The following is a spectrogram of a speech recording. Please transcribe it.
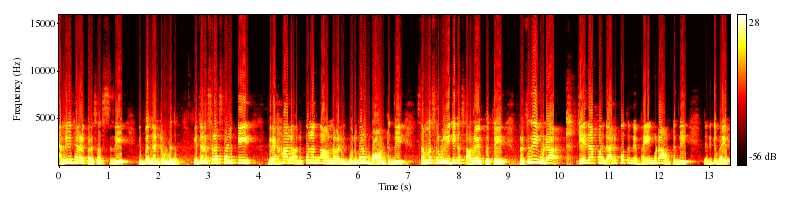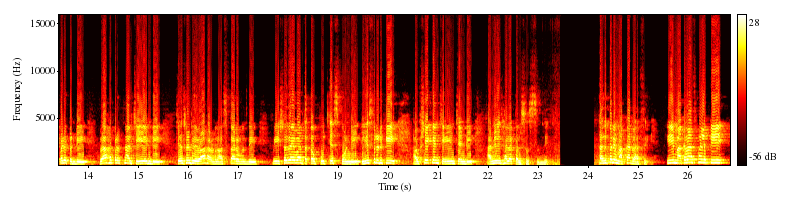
అన్ని విధాలు కలిసి వస్తుంది ఇబ్బంది అంటూ ఉండదు. ఈ ధనుసు రాశి వాళ్ళకి గ్రహాలు అనుకూలంగా ఉన్న వారికి గురుబలం బాగుంటుంది. సమస్యలు ఈజీగా సాల్వ్ అయిపోతాయి. ప్రతిదీ కూడా చేదాకా జారిపోతుంది. భయం కూడా ఉంటుంది. దీనికి భయపడకండి. వివాహ ప్రయత్నాలు చేయండి. చేసినట్టు వివాహాలకు నమస్కారం ఉంది. మీ ఇష్టదైవాన్ని తక్కువ పూజ చేసుకోండి. ఈశ్వరుడికి అభిషేకం చేయించండి. అన్ని విధాలా కలిసి వస్తుంది. తదుపరి మకర రాశి. ఈ మకర రాశి వాళ్ళకి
